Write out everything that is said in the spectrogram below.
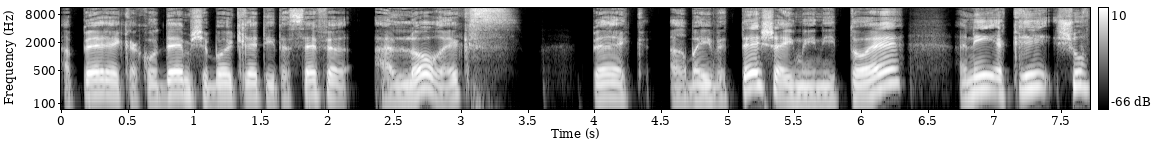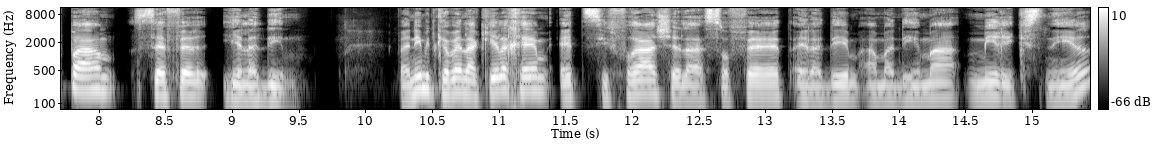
הפרק הקודם שבו הקראתי את הספר הלורקס, פרק 49 אם איני טועה, אני אקריא שוב פעם ספר ילדים. ואני מתכוון להקריא לכם את ספרה של הסופרת הילדים המדהימה מיריק שניר,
